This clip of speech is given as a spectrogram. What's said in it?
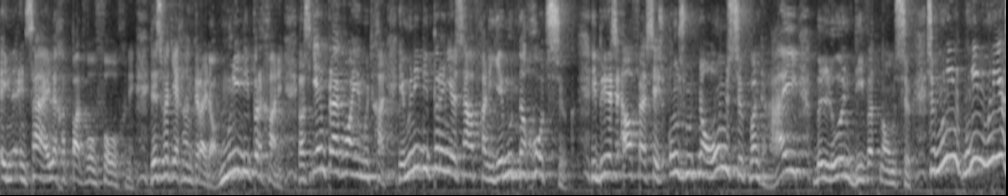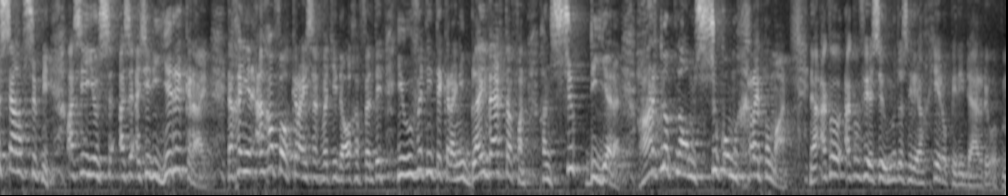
en en sy heilige pad wil volg nie. Dis wat jy gaan kry daar. Moenie dieper gaan nie. Daar's een plek waar jy moet gaan. Jy moenie dieper in jouself gaan nie. Jy moet na God soek. Hebreërs 11 vers 6. Ons moet na hom soek want hy beloon die wat na hom soek. So moenie moenie moenie jouself soek nie. As jy jou as as jy die Here kry, dan gaan jy in elk geval kruisig wat jy daar gevind het. Jy hoef dit nie te kry nie. Bly weg daarvan. Gaan soek die Here. Hardloop na hom, soek hom, gryp hom aan. Nou ek wil ek wil vir jou sê hoe moet ons reageer op hierdie derde openbaring.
